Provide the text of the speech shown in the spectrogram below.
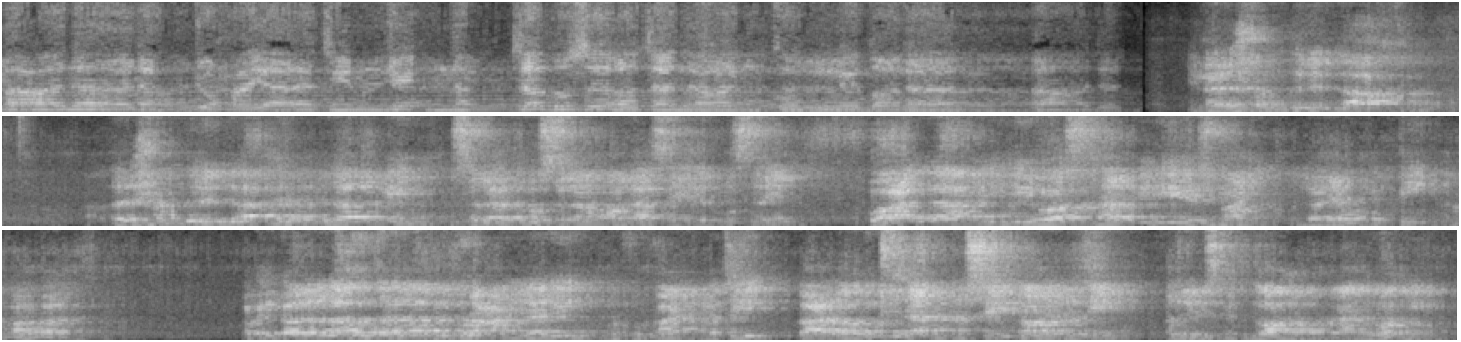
معنا نهج حياة جئنا تبصرة عن كل ضلال. إن الحمد لله الحمد لله رب العالمين والصلاة والسلام على سيد المرسلين وعلى آله وأصحابه أجمعين إلى يوم الدين أما بعد. فقد قال الله تعالى في القرآن العليم والفرقان المجيد بعد أعوذ بالله من الشيطان الرجيم بسم الله الرحمن الرحيم.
